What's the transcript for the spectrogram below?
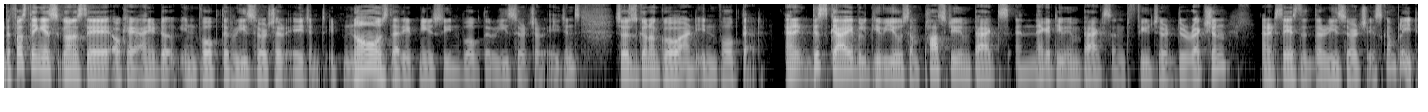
The first thing is going to say, okay, I need to invoke the researcher agent. It knows that it needs to invoke the researcher agents. So it's going to go and invoke that. And it, this guy will give you some positive impacts and negative impacts and future direction. And it says that the research is complete.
